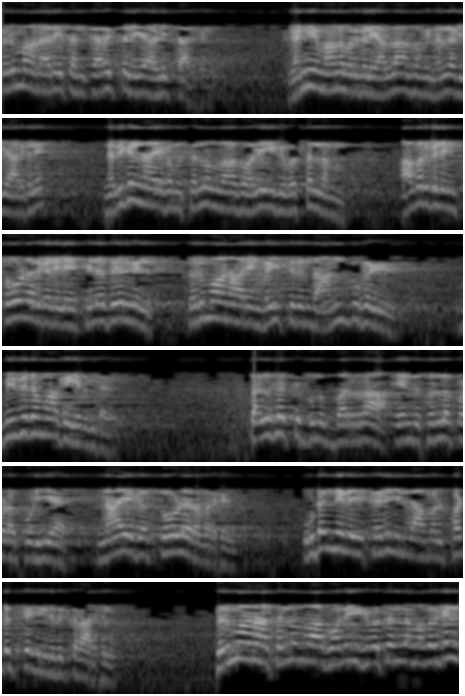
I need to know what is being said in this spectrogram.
பெருமானாரே தன் கரைத்தலையே அளித்தார்கள் கண்ணியமானவர்களை அல்லாஹுவின் நல்லடியார்களே நபிகள் நாயகம் செல்லல்லாக அலைஹி வசல்லம் அவர்களின் தோழர்களிலே சில பேர்கள் பெருமானாரின் வைத்திருந்த அன்புகள் மிகுதமாக இருந்தது. தல்கத்து புனு பர்ரா என்று சொல்லப்படக்கூடிய நாயக தோழர் அவர்கள் உடல்நிலை சரியில்லாமல் படுக்கையில் இருக்கிறார்கள். பெருமானா செல்லல்லாஹு அலைஹி செல்லம் அவர்கள்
